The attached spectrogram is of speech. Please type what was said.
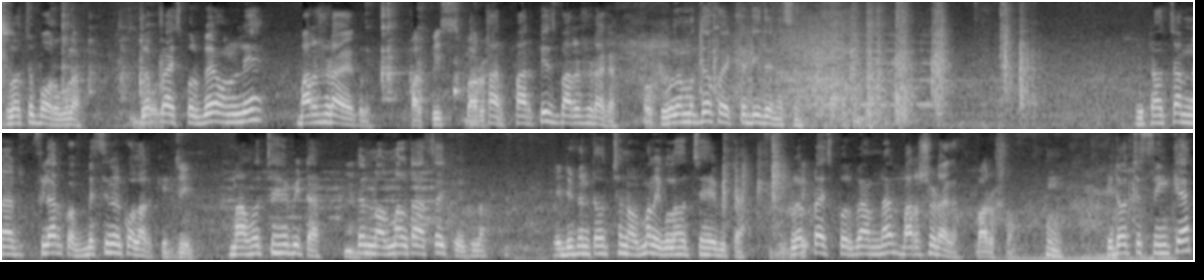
এগুলো হচ্ছে বড়গুলা। এগুলো প্রাইস পড়বে অনলি বারোশো টাকা করে। পার পিস বারোশো। পার পিস বারোশো টাকা. এগুলোর মধ্যে কয়েকটা ডিজাইন আছে। এটা হচ্ছে আপনার ফিলার কক বেসিনের কল আর কি। জি। মাল হচ্ছে হেভিটা। নর্মালটা আছে তো এগুলো। এই ডিজাইনটা হচ্ছে নর্মাল এগুলো হচ্ছে হেভিটা। এগুলোর প্রাইস পড়বে আপনার বারোশো টাকা। বারোশো। হুম। এটা হচ্ছে সিঙ্কের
